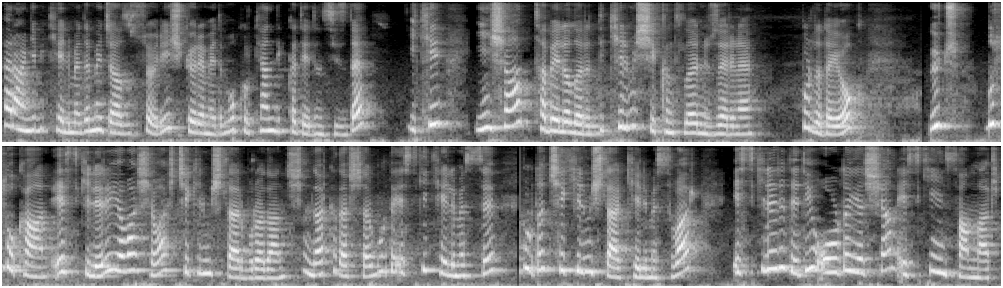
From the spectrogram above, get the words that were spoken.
Herhangi bir kelimede mecazı söyleyiş göremedim. Okurken dikkat edin sizde. İki, inşaat tabelaları dikilmiş yıkıntıların üzerine. Burada da yok. 3. Bu sokağın eskileri yavaş yavaş çekilmişler buradan. Şimdi arkadaşlar burada eski kelimesi, burada çekilmişler kelimesi var. Eskileri dediği orada yaşayan eski insanlar.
